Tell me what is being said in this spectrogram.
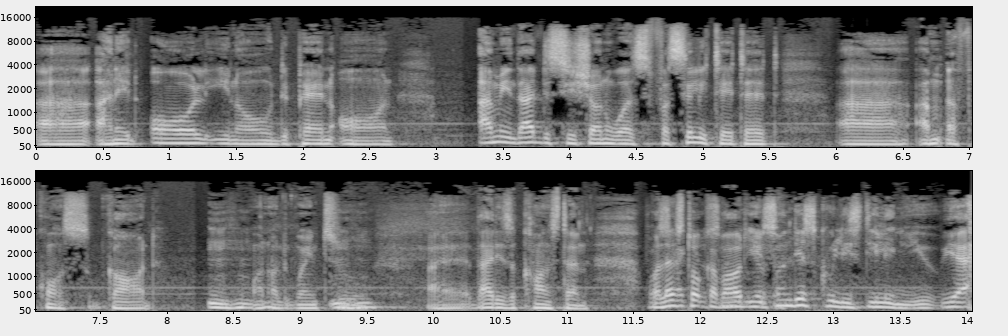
Uh, and it all, you know, depend on. I mean, that decision was facilitated, uh, um, of course, God. Mm-hmm. We're not going to. Uh, that is a constant. But let's Like talk your about your Sunday school is still in you. Yeah.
